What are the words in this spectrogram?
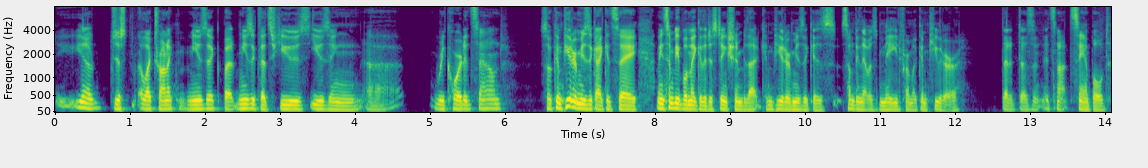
you know, just electronic music, but music that's used using uh, recorded sound. So computer music, I could say. I mean, some people make the distinction that computer music is something that was made from a computer, that it doesn't. It's not sampled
